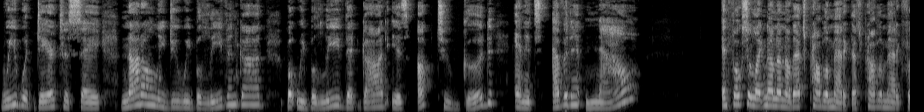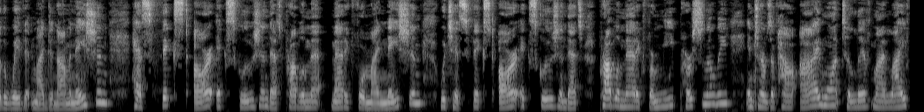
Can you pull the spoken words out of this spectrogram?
we would dare to say, not only do we believe in God, but we believe that God is up to good and it's evident now? And folks are like, no, no, no, that's problematic. That's problematic for the way that my denomination has fixed our exclusion. That's problematic for my nation, which has fixed our exclusion. That's problematic for me personally in terms of how I want to live my life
